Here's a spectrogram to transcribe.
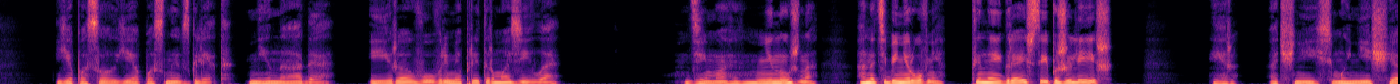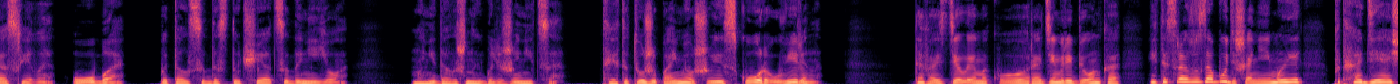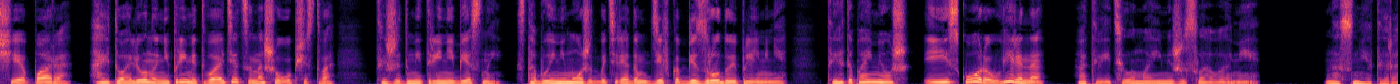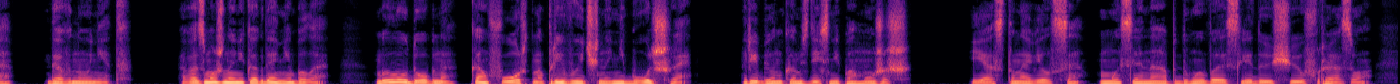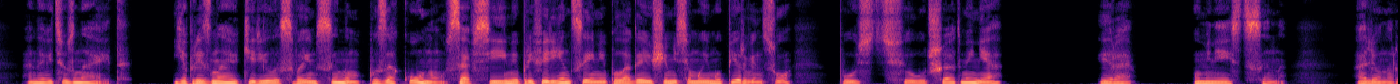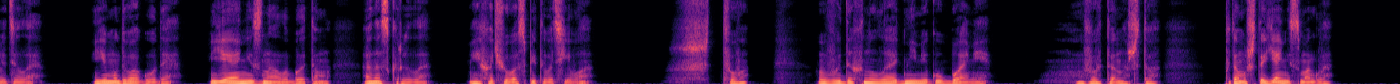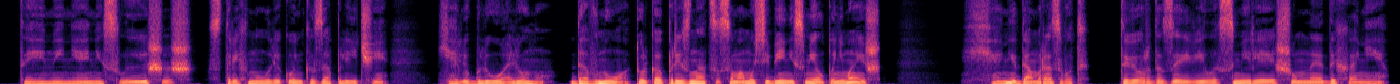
Я послал ей опасный взгляд. «Не надо». Ира вовремя притормозила. «Дима, не нужно. Она тебе не ровня. Ты наиграешься и пожалеешь». «Ир, очнись, мы несчастливы. Оба». Пытался достучаться до нее. «Мы не должны были жениться. Ты это тоже поймешь и скоро, уверен». «Давай сделаем ЭКО, родим ребенка, и ты сразу забудешь о ней. Мы подходящая пара, а эту Алену не примет твой отец и наше общество. Ты же Дмитрий Небесный. С тобой не может быть рядом девка без роду и племени. Ты это поймешь И скоро, уверена. Ответила моими же словами. Нас нет, Ира. Давно нет. возможно, никогда не было. Было удобно, комфортно, привычно, не больше. Ребенком здесь не поможешь. Я остановился, мысленно обдумывая следующую фразу. Она ведь узнает. Я признаю Кирилла своим сыном по закону, со всеми преференциями, полагающимися моему первенцу. Пусть лучше от меня. Ира, у меня есть сын. Алена родила. Ему два года. Я не знал об этом. Она скрыла. Я хочу воспитывать его. Что? Выдохнула одними губами. Вот оно что. Потому что я не смогла. Ты меня не слышишь стряхнул легонько за плечи. «Я люблю Алену. Давно, только признаться самому себе не смел, понимаешь?» «Я не дам развод», — твердо заявила, смиряя шумное дыхание.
